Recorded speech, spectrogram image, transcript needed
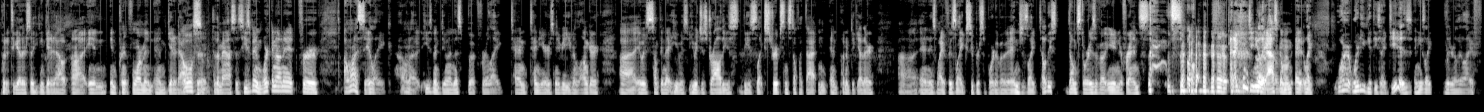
put it together so he can get it out uh, in in print form and, and get it out awesome. to, to the masses. He's been working on it for I want to say like I don't know. He's been doing this book for like 10, 10 years, maybe even longer. Uh, it was something that he was he would just draw these these like strips and stuff like that and, and put them together. Uh, and his wife is like super supportive of it and just like tell these dumb stories about you and your friends. so, and I continually oh, ask him and like, where where do you get these ideas? And he's like, literally life,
